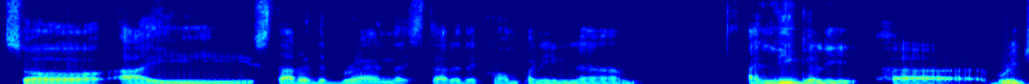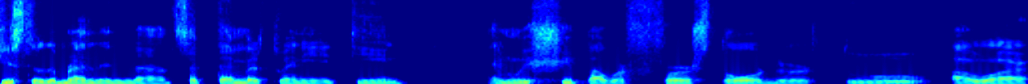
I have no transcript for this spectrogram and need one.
So I started the brand. I started the company in. Um, I legally uh, registered the brand in uh, September 2018, and we ship our first order to our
